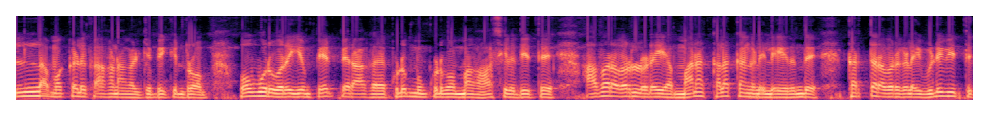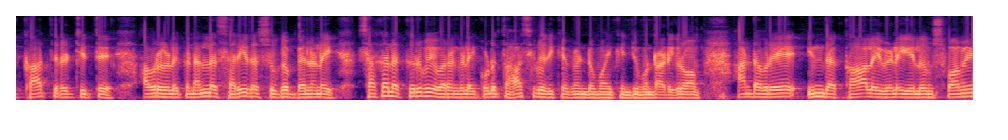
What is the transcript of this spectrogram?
எல்லா மக்களுக்காக நாங்கள் ஜெபிக்கின்றோம். ஒவ்வொருவரையும் பேர் பேராக குடும்பம் குடும்பமாக ஆசீர்வதித்து அவர் அவர்களுடைய மன கலக்கங்களிலே இருந்து கர்த்தர் அவர்களை விடுவித்து காத்து ரட்சித்து அவர்களுக்கு நல்ல சரீர சுக பலனை சகல கிருபை வரங்களை கொடுத்து ஆசீர்வதிக்க வேண்டுமாய் கெஞ்சு கொண்டாடுகிறோம். ஆண்டவரே இந்த காலை வேளையிலும் சுவாமி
